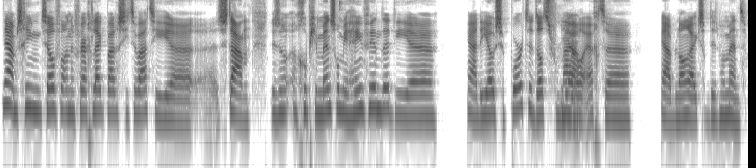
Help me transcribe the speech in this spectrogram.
ja, misschien zelf wel in een vergelijkbare situatie eh, staan. Dus een, een groepje mensen om je heen vinden die, eh, ja, die jou supporten. Dat is voor mij wel echt eh, ja, het belangrijkste op dit moment.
